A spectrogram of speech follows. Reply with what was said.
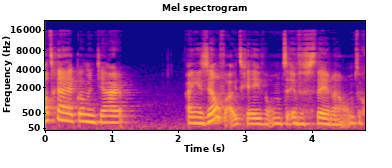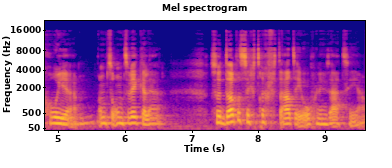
Wat ga je komend jaar aan jezelf uitgeven om te investeren, om te groeien, om te ontwikkelen? Zodat het zich terugvertaalt in je organisatie. Ja?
